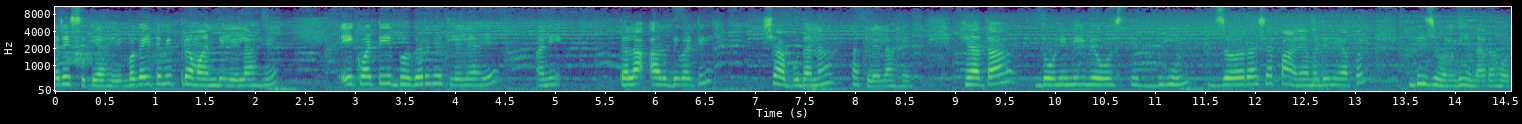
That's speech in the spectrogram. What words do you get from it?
रेसिपी आहे. बघा इथे मी प्रमाण दिलेलं आहे. एक वाटी भगर घेतलेले आहे आणि त्याला अर्धी वाटी साबुदाणा टाकलेला आहे. हे आता दोन्ही मी व्यवस्थित धुवून जर अशा पाण्यामध्ये हे आपण भिजवून घेणार आहोत.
